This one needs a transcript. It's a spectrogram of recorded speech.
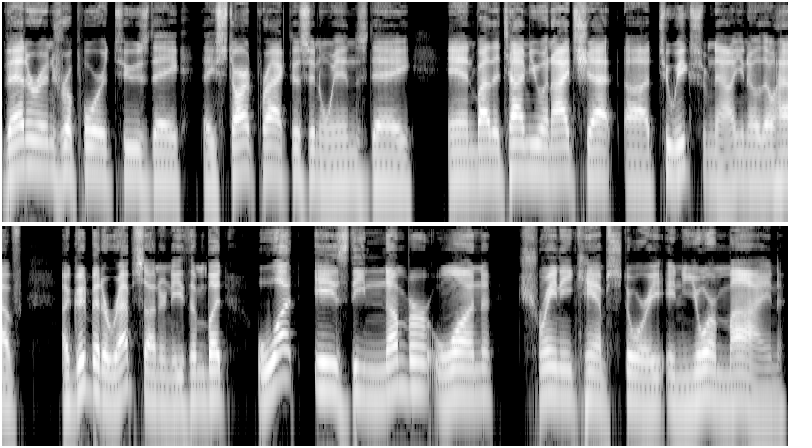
veterans report Tuesday. They start practicing Wednesday. And by the time you and I chat uh, two weeks from now, you know, they'll have a good bit of reps underneath them. But what is the number one training camp story in your mind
